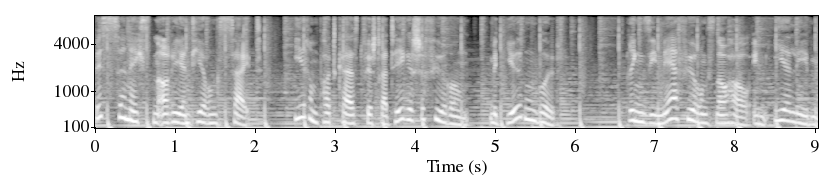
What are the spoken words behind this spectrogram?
Bis zur nächsten Orientierungszeit. Ihrem Podcast für strategische Führung mit Jürgen Wulff. Bringen Sie mehr Führungs-Know-how in Ihr Leben.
